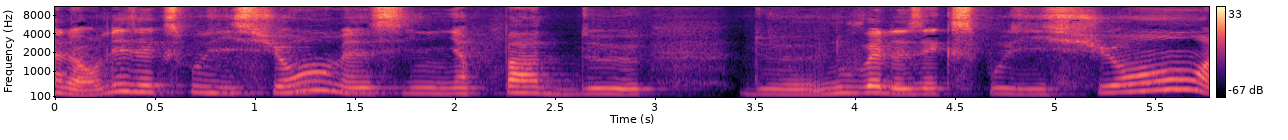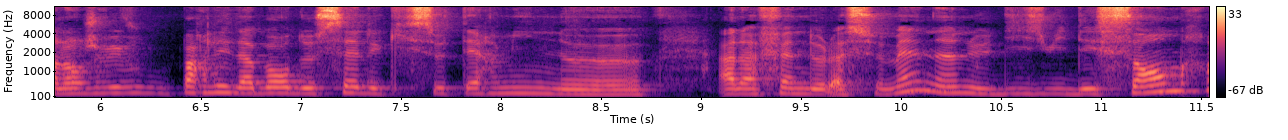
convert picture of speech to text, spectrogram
Alors, les expositions, mais s'il n'y a pas de, nouvelles expositions, alors je vais vous parler d'abord de celles qui se terminent euh, à la fin de la semaine, hein, le 18 décembre.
